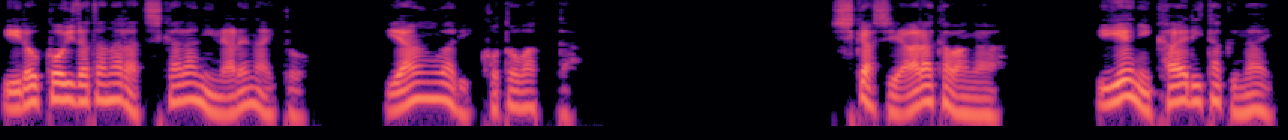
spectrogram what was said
色恋沙汰なら力になれないとやんわり断った。しかし荒川が、家に帰りたくない。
